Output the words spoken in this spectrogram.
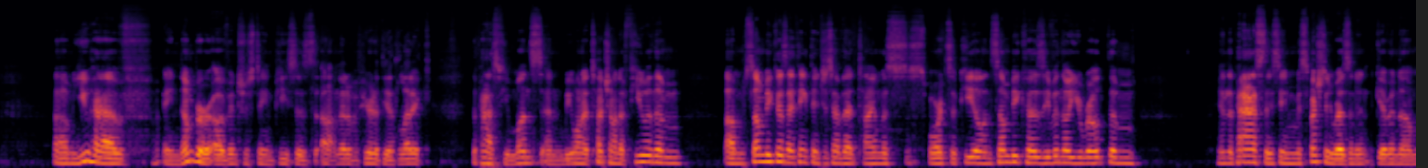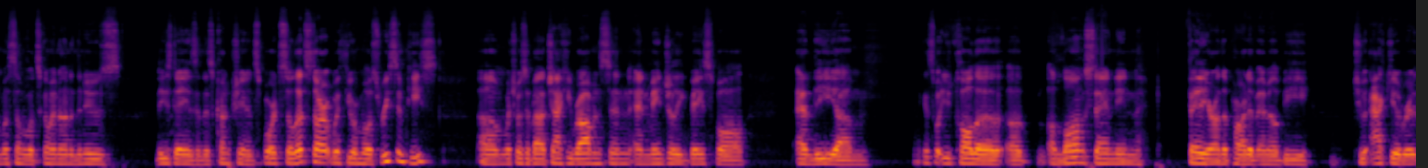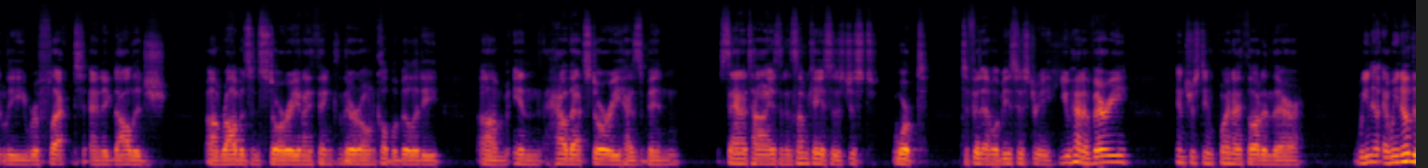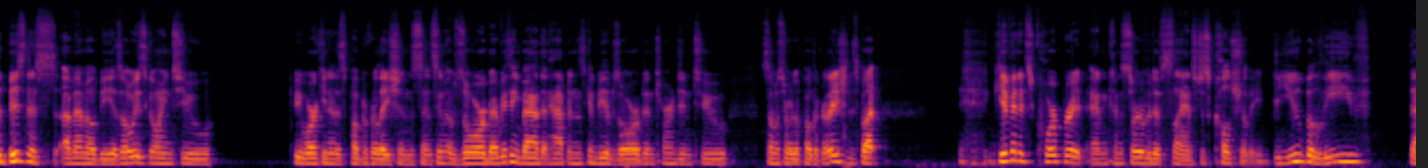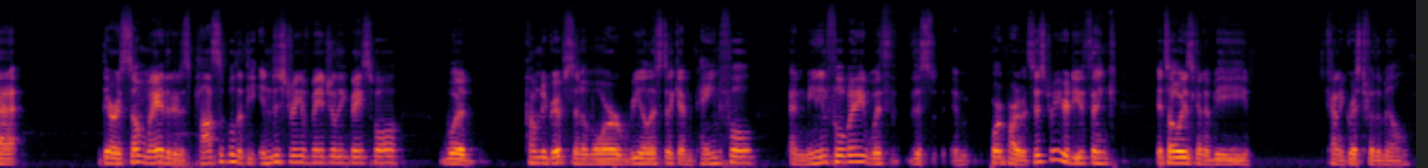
Um, you have a number of interesting pieces um, that have appeared at the Athletic the past few months, and we want to touch on a few of them. Um, some because I think they just have that timeless sports appeal, and some because even though you wrote them in the past, they seem especially resonant given um, with some of what's going on in the news these days in this country and in sports. So let's start with your most recent piece, um, which was about Jackie Robinson and Major League Baseball and the um, I guess what you'd call a, a, a long-standing failure on the part of MLB to accurately reflect and acknowledge um, Robinson's story, and I think their own culpability um, in how that story has been sanitized and in some cases just warped to fit MLB's history. You had a very interesting point, I thought, in there. We know, and we know the business of MLB is always going to be working in this public relations sense. To absorb everything bad that happens can be absorbed and turned into some sort of public relations. But given its corporate and conservative slants, just culturally, do you believe that there is some way that it is possible that the industry of Major League Baseball would come to grips in a more realistic and painful and meaningful way with this important part of its history, or do you think it's always going to be kind of grist for the mill?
